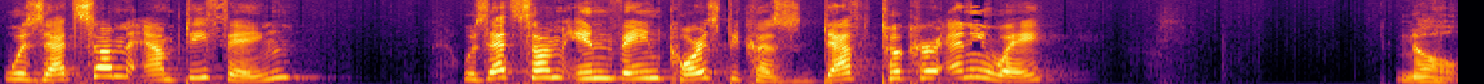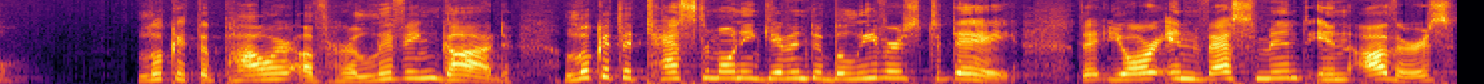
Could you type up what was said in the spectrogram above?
Was that some empty thing? Was that some in vain course because death took her anyway? No. Look at the power of her living God. Look at the testimony given to believers today that your investment in others,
